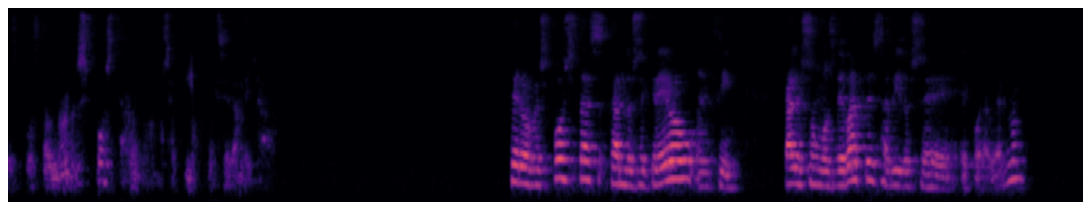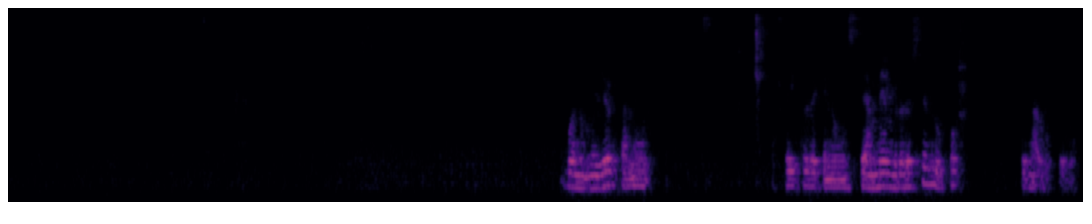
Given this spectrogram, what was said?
resposta, unha resposta, vamos aquí, que será mellor. Cero respostas, cando se creou, en fin, cales son os debates habidos e, e por haber, non? Bueno, mellor tamén o feito de que non estea membro deste grupo ten algo que ver.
